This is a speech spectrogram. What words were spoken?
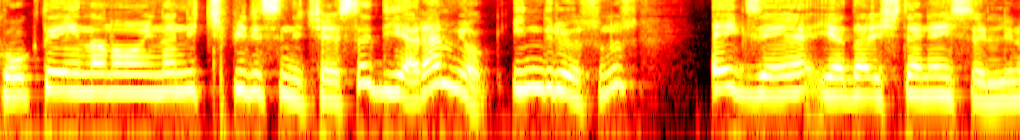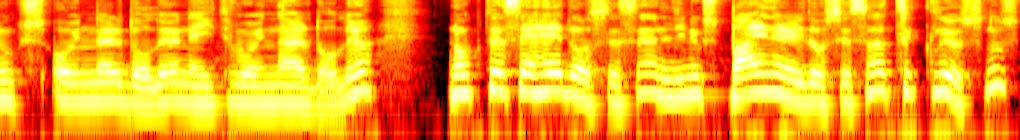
GOG'da yayınlanan oyunların hiçbirisinin içerisinde DRM yok. İndiriyorsunuz. Exe'ye ya da işte neyse Linux oyunları da oluyor, native oyunlar da oluyor. .sh dosyasına, Linux binary dosyasına tıklıyorsunuz.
